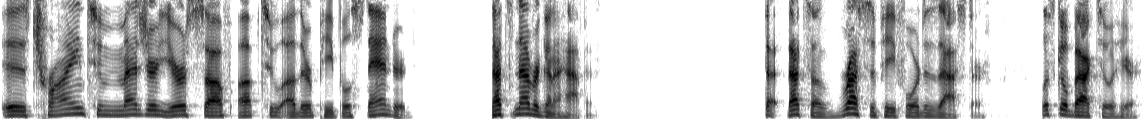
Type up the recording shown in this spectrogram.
is trying to measure yourself up to other people's standard. That's never going to happen. That that's a recipe for disaster. Let's go back to it here.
